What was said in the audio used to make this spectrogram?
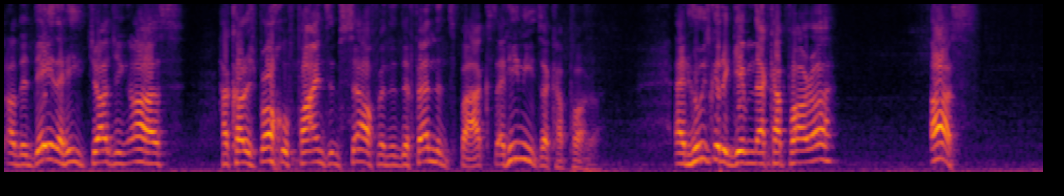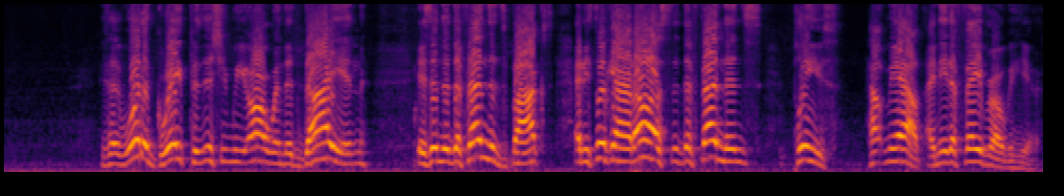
on the day that he's judging us, Hakadosh Baruch Hu finds himself in the defendant's box that he needs a kapara, and who's going to give him that kapara? Us. He said, "What a great position we are when the dying is in the defendant's box, and he's looking at us, the defendants. Please help me out. I need a favor over here."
